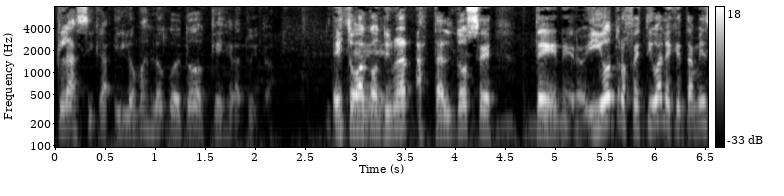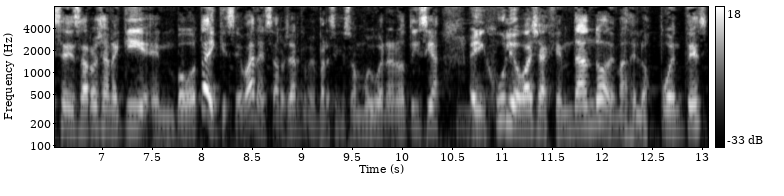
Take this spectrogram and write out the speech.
clásica. Y lo más loco de todo es que es gratuita. Esto va a Sí. continuar hasta el 12 de enero. Y otros festivales que también se desarrollan aquí en Bogotá y que se van a desarrollar, que me parece que son muy buena noticia. En julio vaya agendando, además de los puentes,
